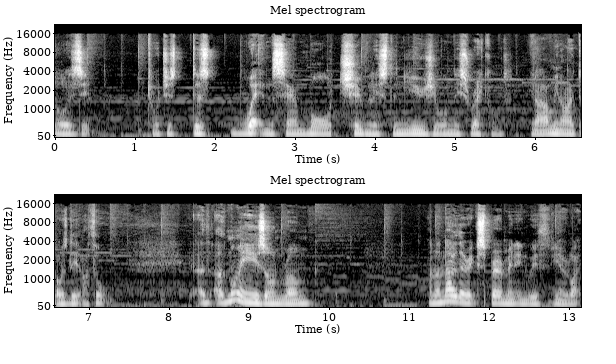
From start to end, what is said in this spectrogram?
or is it or just does Wetton sound more tuneless than usual on this record? You know, I mean, I, I was I thought are, my ears on wrong? And I know they're experimenting with you know like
